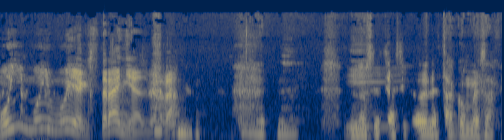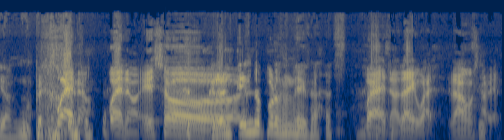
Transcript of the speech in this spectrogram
muy, muy, muy extrañas, ¿verdad? No sé si ha sido en esta conversación. Bueno, bueno, eso. Pero entiendo por dónde vas. Bueno, da igual, vamos a ver.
